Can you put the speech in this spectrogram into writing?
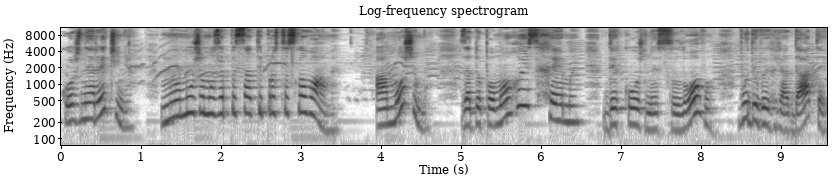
Кожне речення ми можемо записати просто словами, а можемо за допомогою схеми, де кожне слово буде виглядати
